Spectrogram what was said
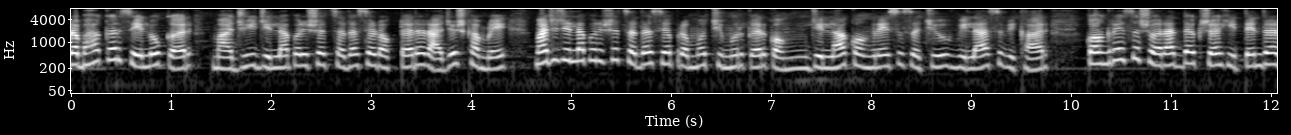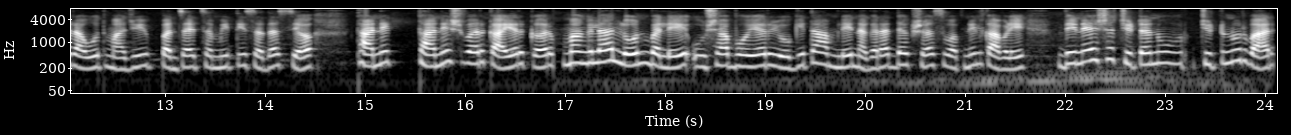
प्रभाकर सेलोकर माजी जिल्हा परिषद सदस्य डॉक्टर राजेश कांबळे माजी जिल्हा परिषद सदस्य प्रमोद चिमुरकर काँग जिल्हा काँग्रेस सचिव विलास विखार काँग्रेस शहराध्यक्ष हितेंद्र राऊत माजी पंचायत समिती सदस्य ठाणे थानेश्वर कायरकर मंगला लोनबले उषा भोयर योगिता आमले नगराध्यक्ष स्वप्नील कावळे दिनेश चिटनूर चिटनूरवार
